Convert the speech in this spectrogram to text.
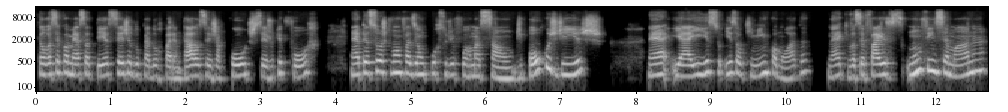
Então, você começa a ter, seja educador parental, seja coach, seja o que for, né, pessoas que vão fazer um curso de formação de poucos dias, né, e aí isso, isso é o que me incomoda, né, que você faz num fim de semana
